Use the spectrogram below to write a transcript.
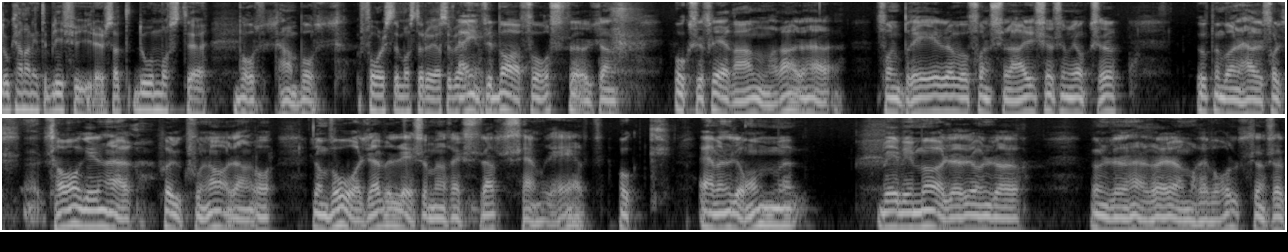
då kan han inte bli Führer, så att då måste... Bort, han bort. Forster måste röja sig Nej, inte bara Forster, utan också flera andra. Den här von Bredow och von Schleicher som ju också uppenbarligen hade fått tag i den här sjukjournalen och de vårdade väl det som en slags statshemlighet. Och även de blev ju mördade under, under den här Römrevolten. Så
